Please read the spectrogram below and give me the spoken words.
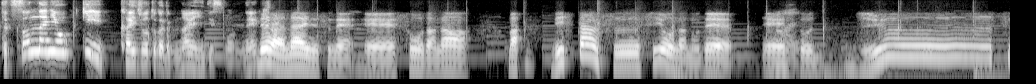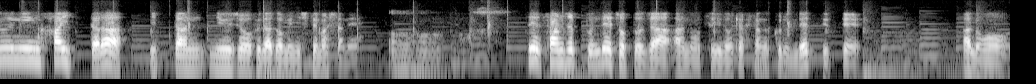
てそんなに大きい会場とかでもないですもんね。ではないですね。えー、そうだな。まあ、ディスタンス仕様なので、えー、っと、はい、十数人入ったら、一旦入場札止めにしてましたね。で、30分でちょっとじゃあ、あの、次のお客さんが来るんでって言って、あの、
